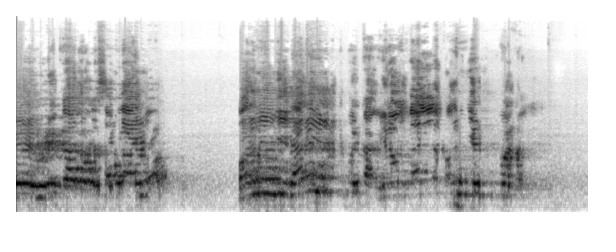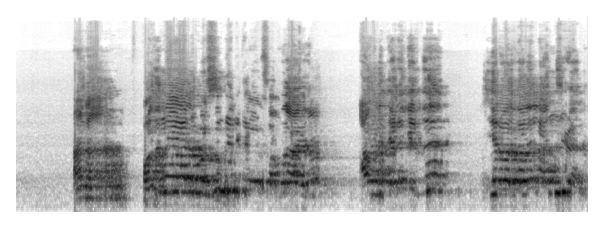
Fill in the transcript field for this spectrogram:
ஏழு ஒரு சமுதாயம் பதினஞ்சு வேலை எடுத்து போயிட்டாங்க. இருபது வேலையில பதினஞ்சு எடுத்து போயிட்டாங்க. ஆனா பதினாறு பர்சன்ட் இருக்கிற ஒரு சமுதாயம் அவங்களுக்கு கிடைக்கிறது இருபது வேலையில அஞ்சு வேலை.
